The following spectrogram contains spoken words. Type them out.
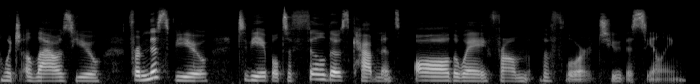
which allows you from this view to be able to fill those cabinets all the way from the floor to the ceiling.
